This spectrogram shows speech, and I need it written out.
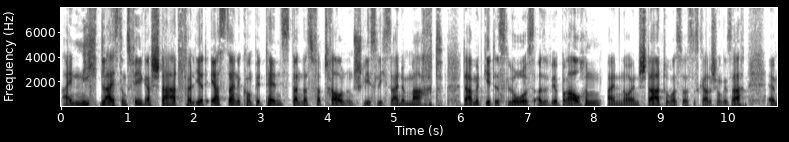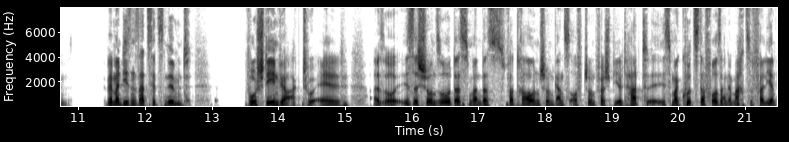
ein nicht leistungsfähiger Staat verliert erst seine Kompetenz, dann das Vertrauen und schließlich seine Macht. Damit geht es los. Also wir brauchen einen neuen Staat. Thomas, du hast es gerade schon gesagt. Ähm, wenn man diesen Satz jetzt nimmt, wo stehen wir aktuell? Also ist es schon so, dass man das Vertrauen schon ganz oft schon verspielt hat? Ist man kurz davor, seine Macht zu verlieren?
